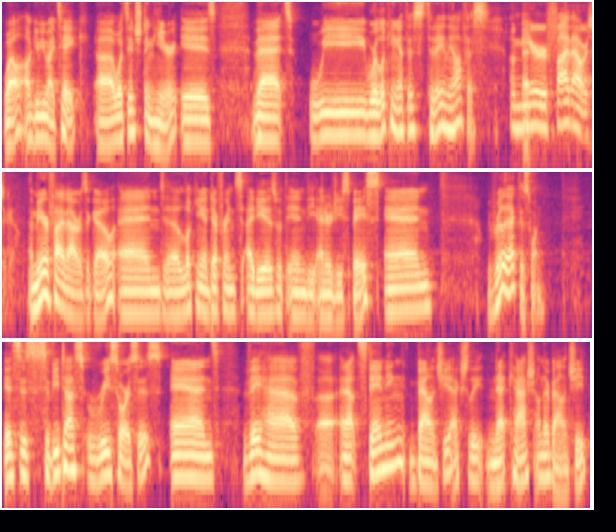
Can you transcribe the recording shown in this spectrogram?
Well, I'll give you my take. Uh, what's interesting here is that we were looking at this today in the office. A mere five hours ago. a mere five hours ago and uh, looking at different ideas within the energy space. And we really like this one. This is Civitas Resources, and they have uh, an outstanding balance sheet, actually, net cash on their balance sheet.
